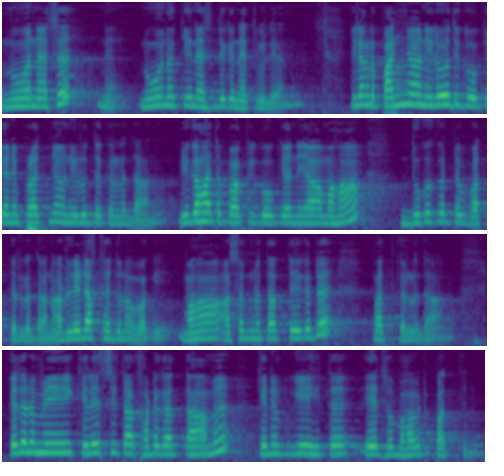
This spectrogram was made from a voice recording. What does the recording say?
නුව නැස නෑ නුවන කිය නැස් දෙක නැත්විලයන. ඉළඟට පඥ්ඥා නිරෝධිකෝ කියන ප්‍රඥාව නිරුද්ධ කරල දාන. විගහත පක්කිකෝ කියන යා මහා දුකට පත් කරල දාන අර ලෙඩක් හැදුන වගේ. මහා අසරණ තත්ත්වයකට පත් කරල දාන. එදන මේ කෙලෙස් සිතා කටගත්තාම කෙනෙකුගේ හිත ඒ ස්වභාවට පත්වෙනවා.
